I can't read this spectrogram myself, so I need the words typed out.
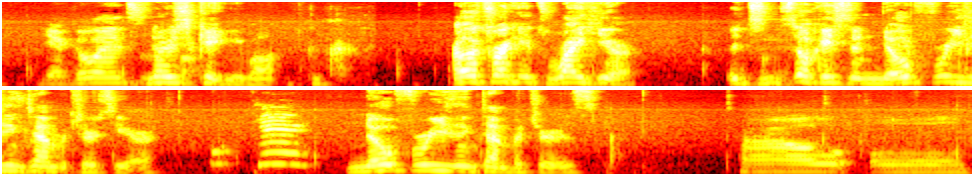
Yeah, go into no, the just kidding, you won't. Oh, it's right. It's right here. It's okay. So no freezing temperatures here. Okay. No freezing temperatures. How old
